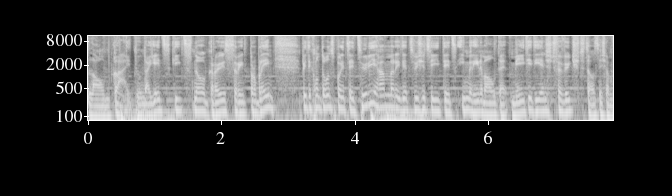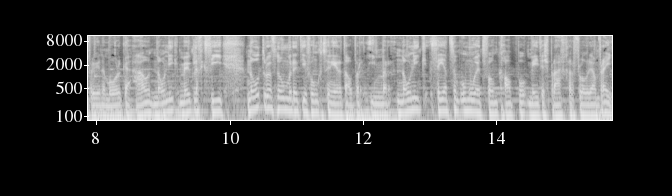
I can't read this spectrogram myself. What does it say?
lahmgelegt. Und auch jetzt gibt es noch grössere Probleme. Bei der Kantonspolizei Zürich haben wir in der Zwischenzeit jetzt immerhin mal den Mediendienst verwünscht. Das ist am frühen Morgen auch noch nicht möglich gewesen. Notrufnummern die funktionieren aber immer noch nicht. Sehr zum Unmut vom Kapo Mediensprecher Florian Frey.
